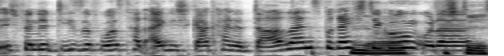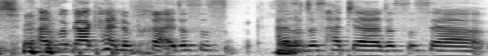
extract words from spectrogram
ich finde, diese Wurst hat eigentlich gar keine Daseinsberechtigung Ja, oder also gar keine Preis. Das ist, also Ja. das hat ja, das ist ja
